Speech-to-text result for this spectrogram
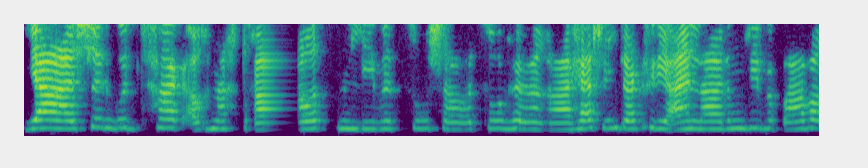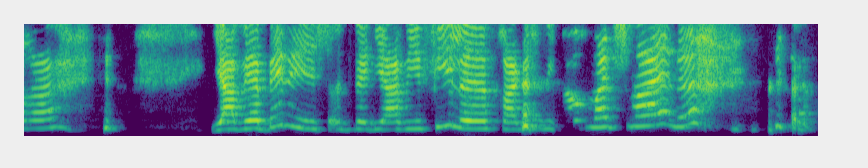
Ja, schönen guten Tag auch nach draußen, liebe Zuschauer, Zuhörer. Herzlichen Dank für die Einladung, liebe Barbara. Ja, wer bin ich? Und wenn ja, wie viele, frage ich mich auch manchmal. Ne?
